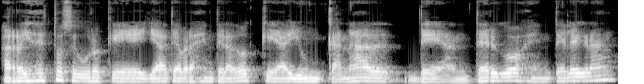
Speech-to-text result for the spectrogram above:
A raíz de esto seguro que ya te habrás enterado que hay un canal de Antergos en Telegram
